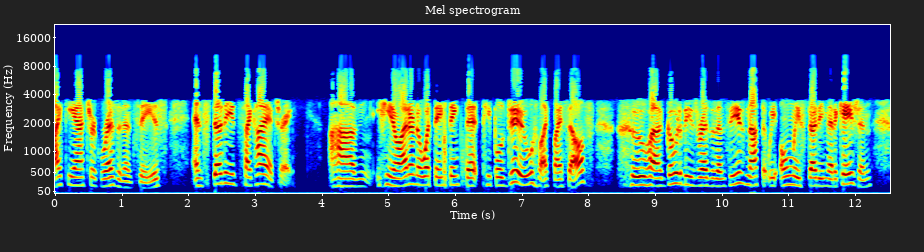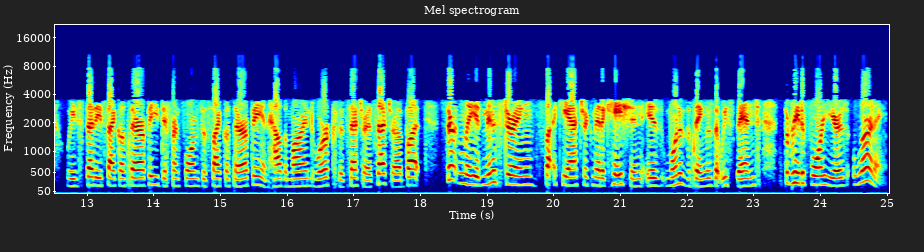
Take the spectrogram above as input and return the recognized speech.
psychiatric residencies and studied psychiatry. Um, you know, I don't know what they think that people do, like myself, who uh, go to these residencies. Not that we only study medication, we study psychotherapy, different forms of psychotherapy, and how the mind works, etc., etc. But certainly, administering psychiatric medication is one of the things that we spend three to four years learning.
